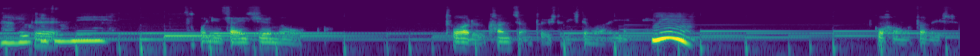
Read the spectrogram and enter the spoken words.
なるほどね。そこに在住のとあるカンちゃんという人に来てもらい、うん。ご飯を食べ一緒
